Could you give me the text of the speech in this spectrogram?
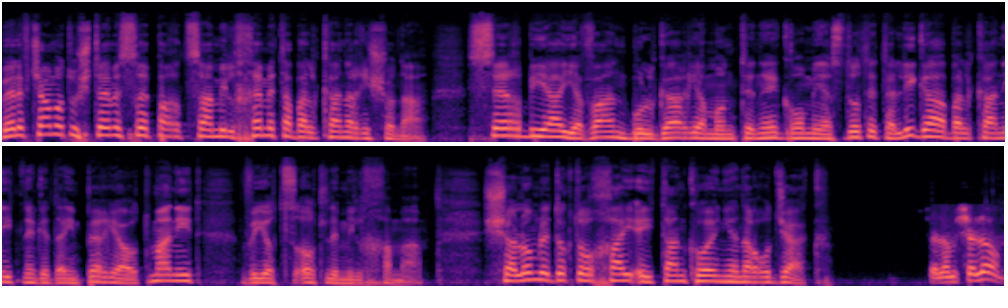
ב-1912 פרצה מלחמת הבלקן הראשונה. סרביה, יוון, בולגריה, מונטנגרו מייסדות את הליגה הבלקנית נגד האימפריה העות'מאנית ויוצאות למלחמה. שלום לדוקטור חי איתן כהן ינרוג'ק. שלום שלום.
